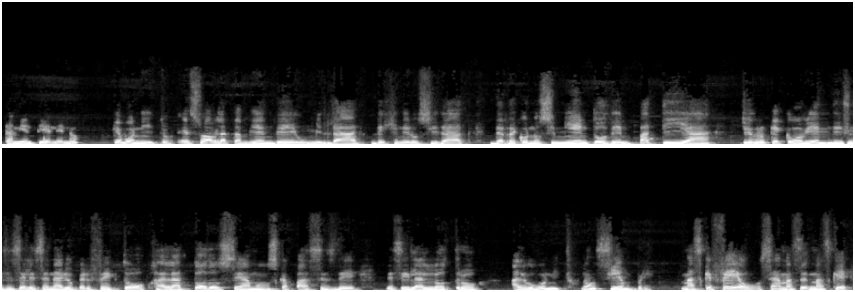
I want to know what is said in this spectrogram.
también tiene, ¿no? Qué bonito. Eso habla también de humildad, de generosidad, de reconocimiento, de empatía. Yo creo que, como bien dices, es el escenario perfecto. Ojalá todos seamos capaces de decirle al otro algo bonito, ¿no? Siempre. Más que feo, o sea, más, más que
